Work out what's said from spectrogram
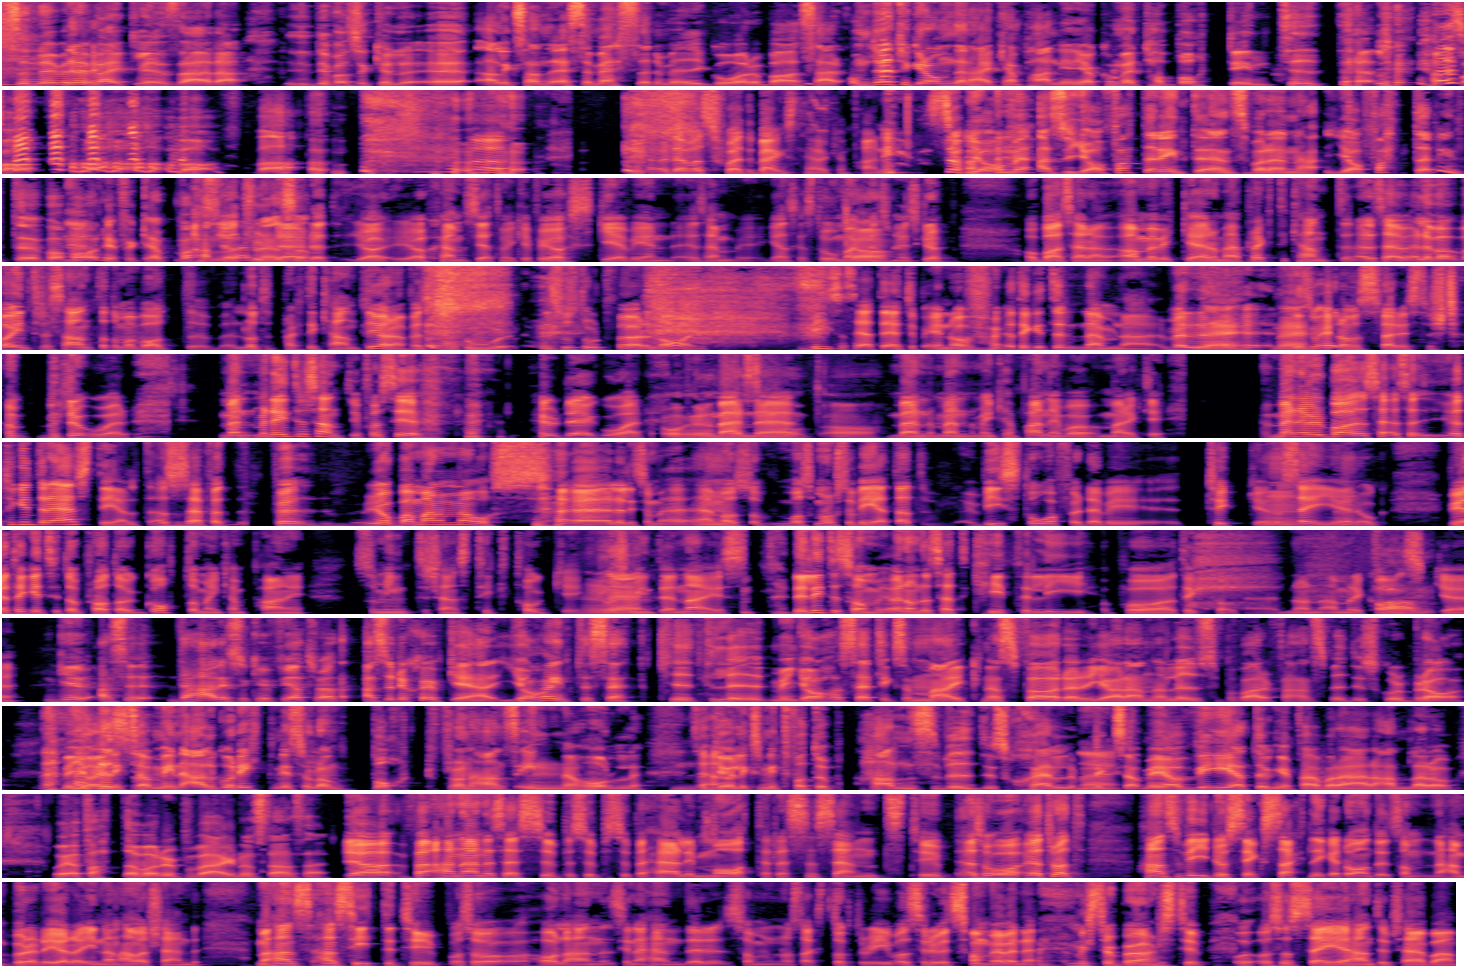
Så nu är det verkligen så här, det var så kul, eh, Alexander smsade mig igår och bara så här, om du tycker om den här kampanjen, jag kommer ta bort din titel. Jag bara, "Ah, vad fan. Ja. Det var Swedbanks nya kampanj. Så. Ja, men alltså jag fattade inte ens vad den... Jag fattade inte. Vad Nej. var det för Vad Alltså, handlade jag, den ens om? det, jag, jag skäms jättemycket för jag skrev i en, en här ganska stor marknadsföringsgrupp och bara såhär, ja men vilka är de här praktikanterna? Eller, så här, eller vad, vad intressant att de har valt, eh, låtit praktikanter göra för ett så, stor, så stort företag. Visar sig att det är typ en av, jag tänker inte nämna, men Nej, eh, nej. liksom en av Sveriges största broar. Men, men det är intressant, vi får se hur det går. Hur men, eh. Ja. Men, men, men kampanjen var märklig. Men jag vill bara säga, alltså, jag tycker inte det är stelt. Alltså, så här, för, för jobbar man med oss, eller liksom är Mm. med oss, så måste man också veta att vi står för det vi tycker och Mm, säger. mm. Och jag tänker inte sitta och prata gott om en kampanj som inte känns TikTokig och som inte är nice. Det är lite som, jag vet inte om du har sett Keith Lee på TikTok? Någon amerikansk... eh, Gud, alltså, det här är så kul, för jag tror att, alltså det sjuka är här, jag har inte sett Keith Lee, men jag har sett liksom marknadsförare göra analyser på varför hans videos går bra. Men jag är Så. liksom, min algoritm är så långt bort från hans innehåll, så att jag har liksom inte fått upp hans videos själv. Nej. Liksom. Men jag vet ungefär vad det här handlar om. Och jag fattar var du är på väg någonstans här. Ja, han, han är så super, super, super härlig matrecensent, typ. Alltså, jag tror att hans videos ser exakt likadant ut som när han började göra innan han var känd. Men han, han sitter typ och så håller han sina händer som någon slags Dr. Evil ser ut som, jag vet inte, Mr. Burns typ. Och, och så säger han typ så här bara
